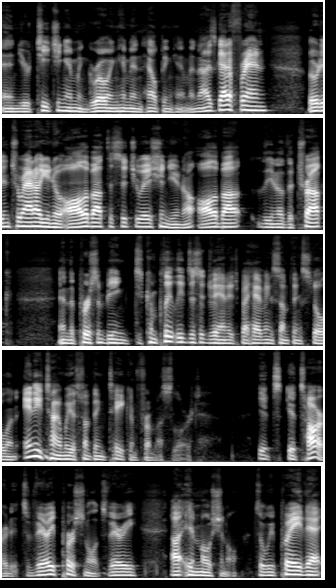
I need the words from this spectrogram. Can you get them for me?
And you're teaching him and growing him and helping him. And now he's got a friend, Lord, in Toronto. You know all about the situation. You know all about, you know, the truck and the person being completely disadvantaged by having something stolen. Anytime we have something taken from us, Lord, it's it's hard. It's very personal. It's very uh, emotional. So we pray that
